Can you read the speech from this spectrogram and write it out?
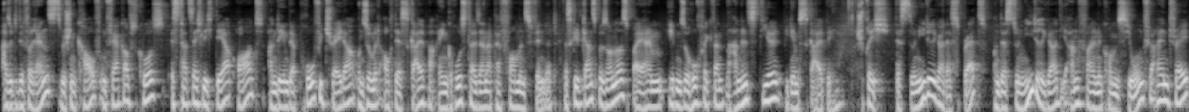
also die Differenz zwischen Kauf- und Verkaufskurs, ist tatsächlich der Ort, an dem der Profi-Trader und somit auch der Scalper einen Großteil seiner Performance findet. Das gilt ganz besonders bei einem ebenso hochfrequenten Handelsstil Stil wie dem Scalping. Sprich, desto niedriger der Spread und desto niedriger die anfallende Kommission für einen Trade,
